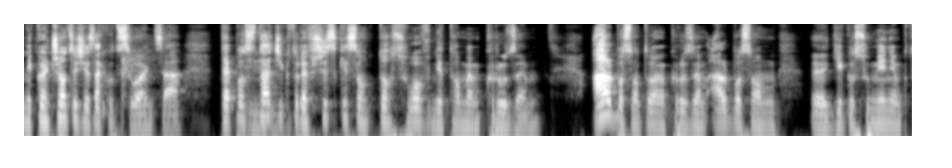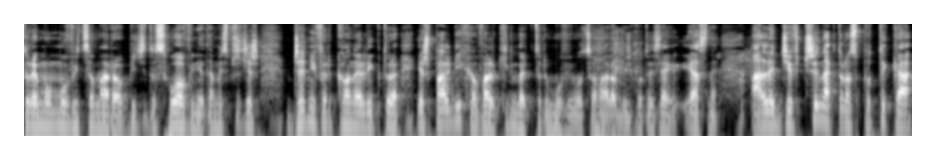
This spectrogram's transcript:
niekończący się zachód słońca, te postaci, mm. które wszystkie są dosłownie Tomem Cruzem, albo są Tomem Cruzem, albo są y, jego sumieniem, któremu mówi, co ma robić. Dosłownie. Tam jest przecież Jennifer Connelly, która. Już pal licho Val Kilmer, który mówi mu, co ma robić, bo to jest jasne. Ale dziewczyna, którą spotyka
